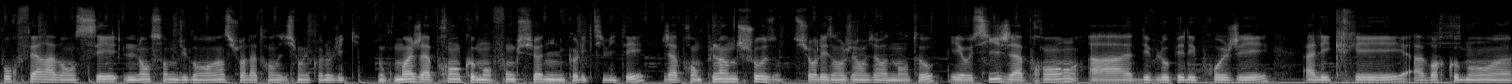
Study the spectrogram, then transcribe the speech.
pour faire avancer l'ensemble du Grand Rhin sur la transition écologique. Donc moi j'apprends comment fonctionne une collectivité, j'apprends plein de choses sur les enjeux environnementaux et aussi j'apprends à développer des projets, à les créer, à voir comment... Euh,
